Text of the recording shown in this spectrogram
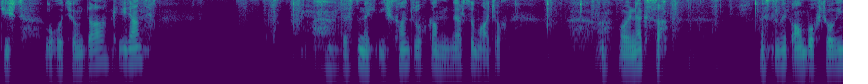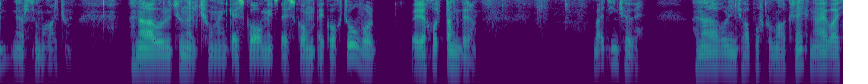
ճիշտ ուղություն տանք իրանց։ Տեսնում եք ինչքան ճուղ կա ներսում աճող։ Օրինակ սա։ Տեսնում եք ամբողջովին ներսում աճում։ Հնարավորություն էլ չունենք այս կողմից այս կողմ եկող ճուղ, որ երեխոտ տանք դրան։ Բայց ինչևէ հնարավորին չափով կմաքրենք, նաև այս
